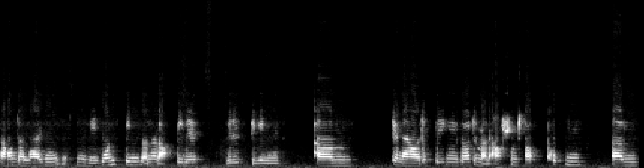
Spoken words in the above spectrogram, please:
darunter leiden nicht nur die Honigbienen, sondern auch viele Wildbienen. Ähm, genau, deswegen sollte man auch schon drauf gucken, ähm,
